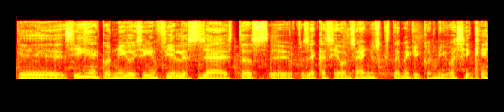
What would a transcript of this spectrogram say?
que siguen conmigo y siguen fieles ya estos, eh, pues ya casi 11 años que están aquí conmigo. Así que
